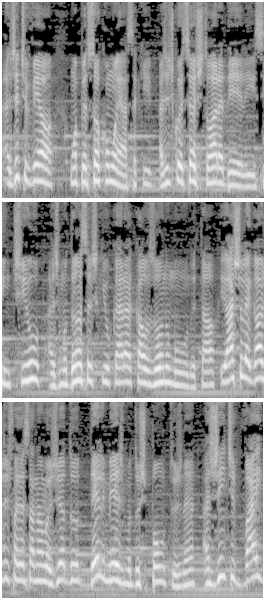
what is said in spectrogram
a gente vê ó, uma pessoa como essa, que a gente conheceu a história dele e sentiu as mudanças que o cara causou no mundo e tal. E eu acho legal a gente fazer essa analogia do, dele mesmo, dos pontos, né? A gente vai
